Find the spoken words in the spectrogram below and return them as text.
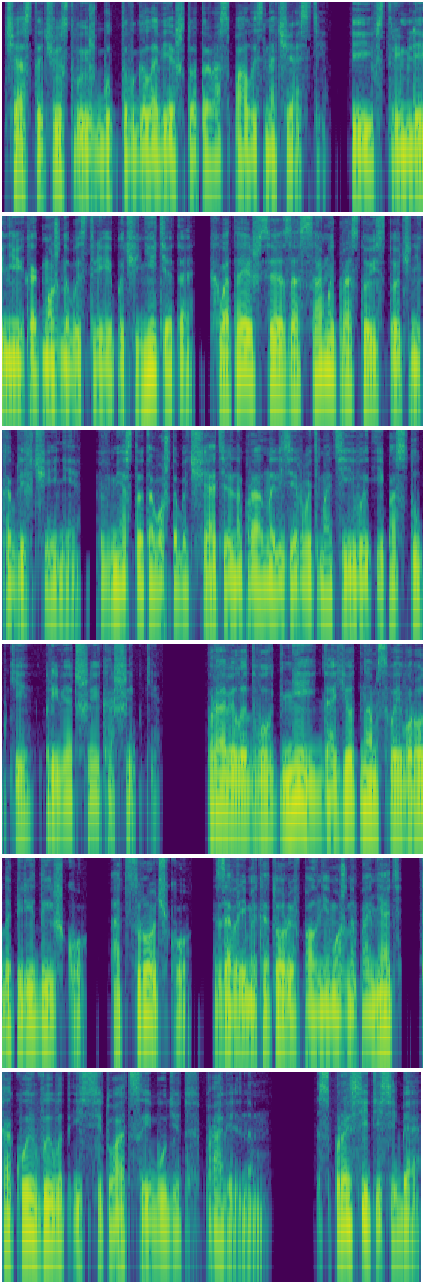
часто чувствуешь, будто в голове что-то распалось на части. И в стремлении как можно быстрее починить это, хватаешься за самый простой источник облегчения, вместо того, чтобы тщательно проанализировать мотивы и поступки, приведшие к ошибке. Правило двух дней дает нам своего рода передышку, отсрочку, за время которой вполне можно понять, какой вывод из ситуации будет правильным. Спросите себя,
